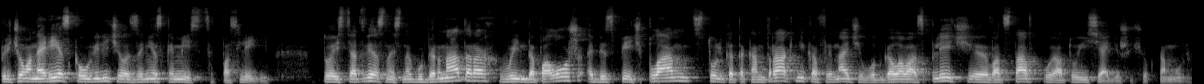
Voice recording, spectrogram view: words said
Причем она резко увеличилась за несколько месяцев последних. То есть ответственность на губернаторах, вынь да положь, обеспечь план, столько-то контрактников, иначе вот голова с плеч э, в отставку, а то и сядешь еще к тому же.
